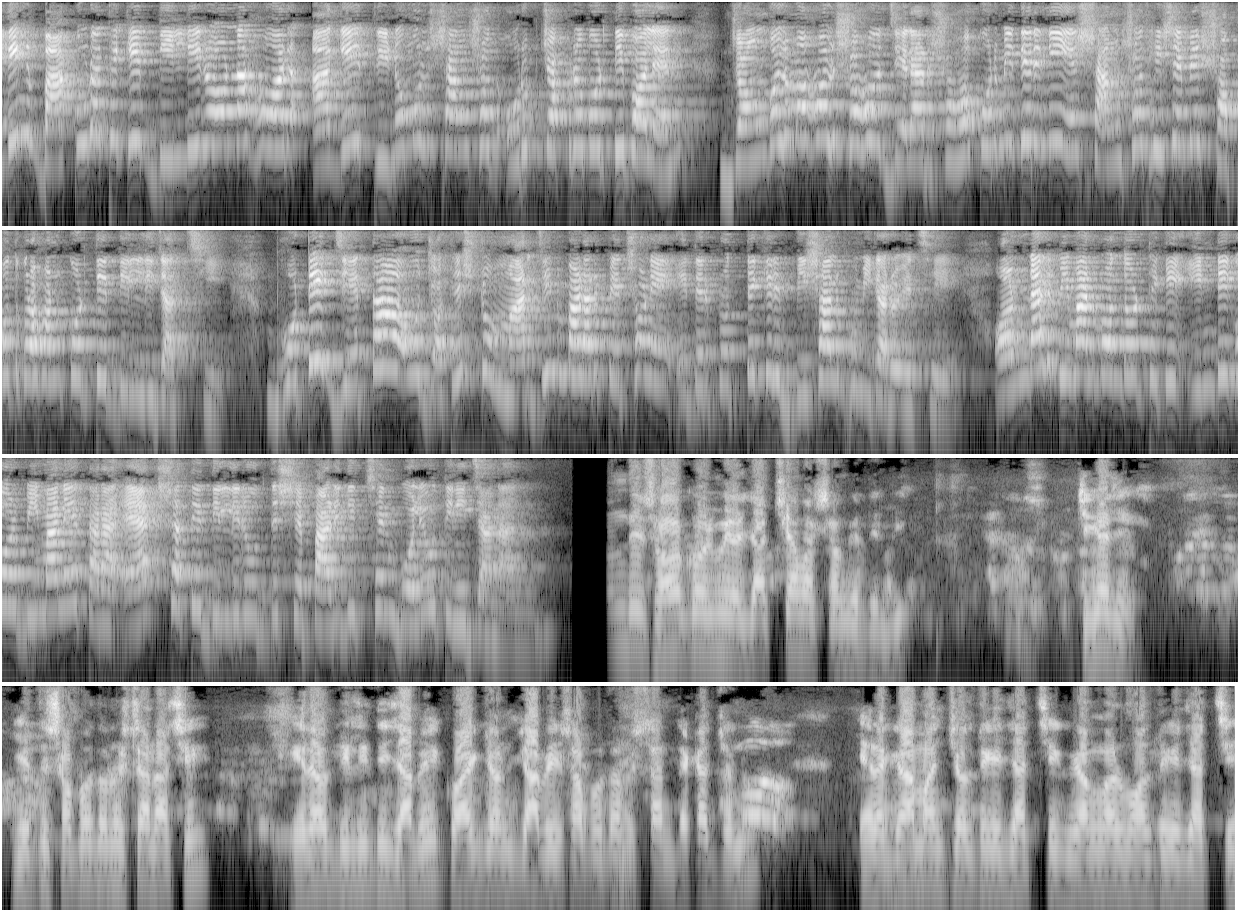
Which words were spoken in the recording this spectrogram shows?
এদিন বাঁকুড়া থেকে দিল্লি রওনা হওয়ার আগে তৃণমূল সাংসদ অরূপ চক্রবর্তী বলেন, জঙ্গলমহল সহ জেলার সহকর্মীদের নিয়ে সাংসদ হিসেবে শপথ গ্রহণ করতে দিল্লি যাচ্ছি। ভোটে জেতা ও যথেষ্ট মার্জিন বাড়ার পেছনে এদের প্রত্যেকের বিশাল ভূমিকা রয়েছে। অন্ডাল বিমানবন্দর থেকে ইন্ডিগোর বিমানে তারা একসাথে দিল্লির উদ্দেশ্যে পাড়ি দিচ্ছেন বলেও তিনি জানান। সহকর্মীরা যাচ্ছে আমার সঙ্গে দিল্লি। ঠিক আছে? যেহেতু শপথ অনুষ্ঠান আছে এরাও দিল্লিতে যাবে, কয়েকজন যাবে শপথ অনুষ্ঠান দেখার জন্য। এরা গ্রামাঞ্চল থেকে যাচ্ছে জঙ্গলমহল থেকে যাচ্ছে।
